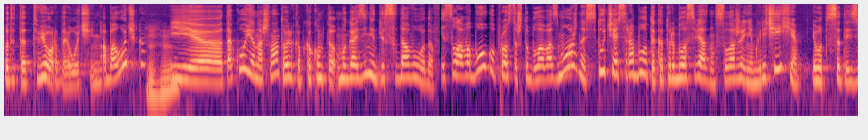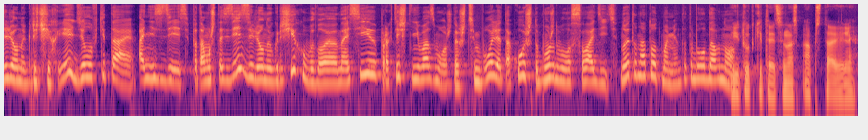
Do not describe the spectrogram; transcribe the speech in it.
вот эта твердая очень оболочка. Мгм. И э, такую я нашла только в каком-то магазине для садоводов. И слава богу, просто, что была возможность, ту часть работы, которая была связана с сложением гречихи, и вот с этой зеленой гречихой, я ее делала в Китае, а не здесь. Потому что здесь зеленую гречиху было найти практически невозможно. Уж тем более такую, чтобы можно было солодить. Но это на тот момент, это было давно. И тут китайцы нас обставили.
